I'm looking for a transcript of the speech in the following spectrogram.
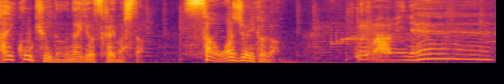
最高級のうなぎを使いました。さあ、お味はいかが？うまみね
